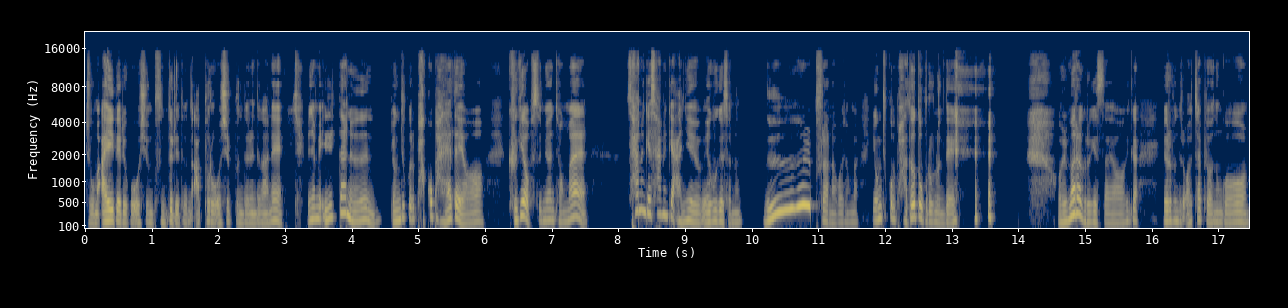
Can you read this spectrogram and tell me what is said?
좀 아이 데리고 오신 분들이든 앞으로 오실 분들은 간에 왜냐면 일단은 영주권을 받고 봐야 돼요. 그게 없으면 정말 사는 게 사는 게 아니에요 외국에서는. 늘 불안하고 정말 영주권 받아도 그러는데 얼마나 그러겠어요. 그러니까 여러분들 어차피 오는 거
